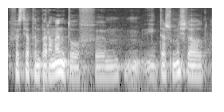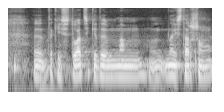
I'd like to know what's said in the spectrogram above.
kwestia temperamentów i też myślę o e, takiej sytuacji, kiedy mam najstarszą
